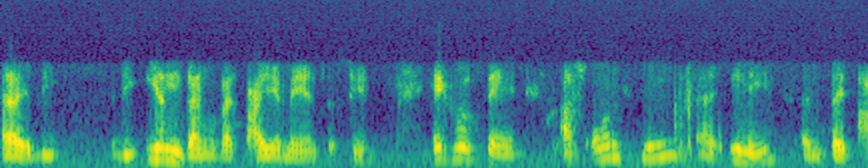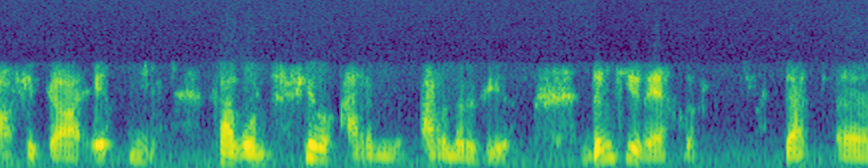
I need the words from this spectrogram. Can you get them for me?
uh die die een ding wat baie mense sien. Ek wil sê as ons nie uh, unie in Suid-Afrika het nie, sal ons veel arm, armer wees. Dink jy regtig dat uh,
